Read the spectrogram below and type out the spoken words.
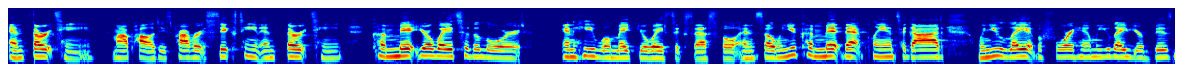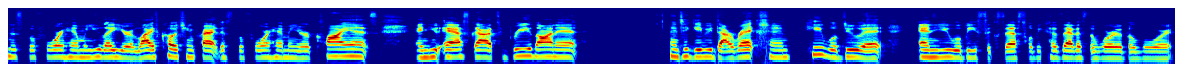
and 13. My apologies. Proverbs 16 and 13. Commit your way to the Lord, and he will make your way successful. And so when you commit that plan to God, when you lay it before him, when you lay your business before him, when you lay your life coaching practice before him and your clients, and you ask God to breathe on it and to give you direction, he will do it and you will be successful because that is the word of the Lord.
